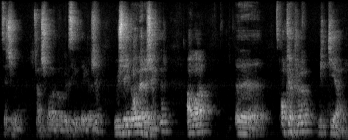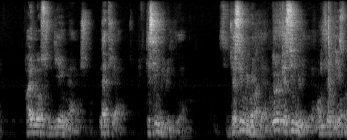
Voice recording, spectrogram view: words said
Seçim çalışmalarından dolayı Siirt'e gelecek. Müjdeyi de o verecektir. Ama e, o köprü bitti yani. Hayırlı olsun diyeyim yani işte. Net yani. Kesin bir bilgi yani. Kesin bir bilgi yani. Yok kesin bilgi yani. Onu söyleyeyim.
